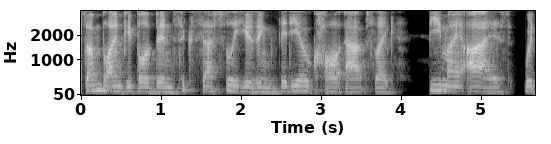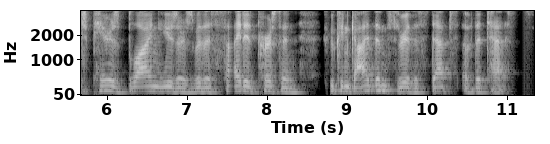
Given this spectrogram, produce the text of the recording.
Some blind people have been successfully using video call apps like Be My Eyes, which pairs blind users with a sighted person who can guide them through the steps of the tests.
